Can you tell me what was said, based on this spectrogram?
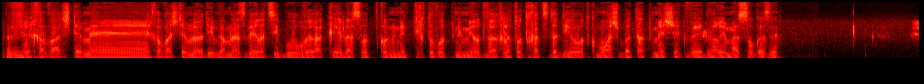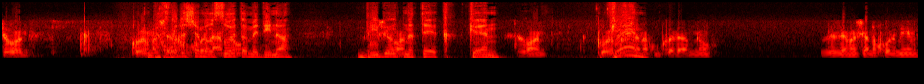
וחבל שאתם, אה, חבל שאתם לא יודעים גם להסביר לציבור ורק אה, לעשות כל מיני תכתובות פנימיות והחלטות חד צדדיות כמו השבתת משק ודברים מהסוג הזה. שרון, כל מה שאנחנו בחודש הם הרסו את המדינה. ביבי. התנתק, כן. שרון, כל מה כן. שאנחנו חלמנו, וזה מה שאנחנו חולמים,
